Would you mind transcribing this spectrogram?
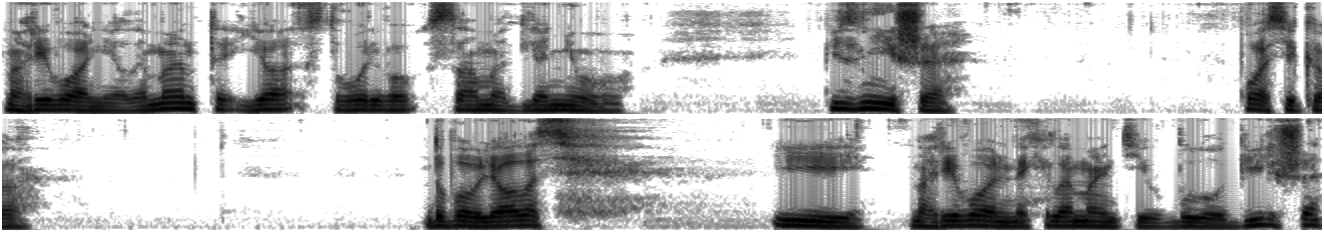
Нагрівальні елементи я створював саме для нього. Пізніше пасіка додавалась і нагрівальних елементів було більше.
